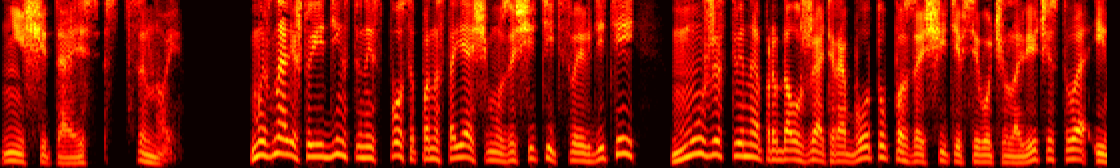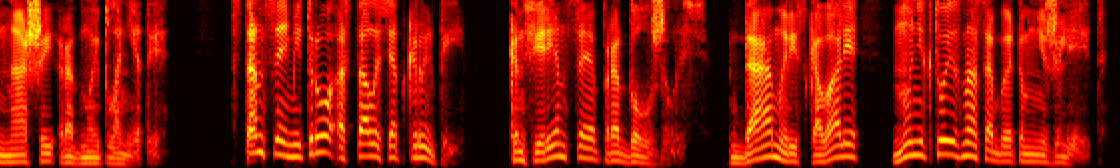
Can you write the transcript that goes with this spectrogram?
не считаясь с ценой. Мы знали, что единственный способ по-настоящему защитить своих детей — мужественно продолжать работу по защите всего человечества и нашей родной планеты. Станция метро осталась открытой. Конференция продолжилась. Да, мы рисковали, но никто из нас об этом не жалеет.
